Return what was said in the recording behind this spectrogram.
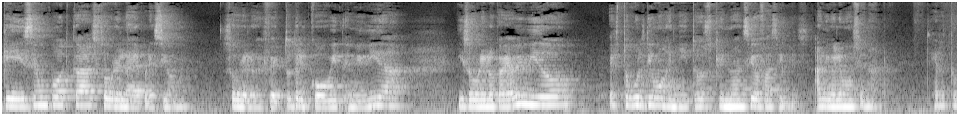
que hice un podcast sobre la depresión, sobre los efectos del COVID en mi vida y sobre lo que había vivido estos últimos añitos que no han sido fáciles a nivel emocional, ¿cierto?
